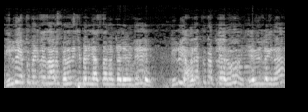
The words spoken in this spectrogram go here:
విల్లు ఎక్కువ పెడితే చాలు పిల్లనిచ్చి పెళ్ళి చేస్తానంటాడేమిటి విల్లు ఎవరెక్కు పెట్టలేరు? ఏ విల్లు అయినా?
